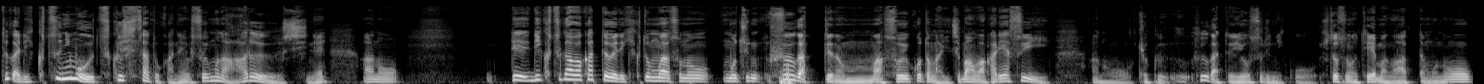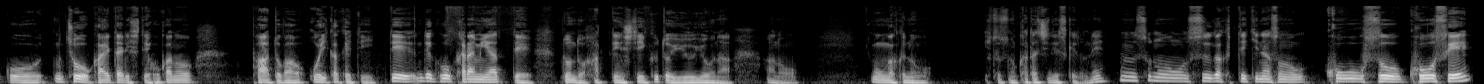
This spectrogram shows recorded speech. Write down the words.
ていうか理屈にも美しさとかね、そういうものはあるしね。あの、で、理屈が分かった上で聞くと、まあ、その、もちろん、風雅っていうのは、まあ、そういうことが一番分かりやすい、あの、曲。風雅って要するに、こう、一つのテーマがあったものを、こう、蝶を変えたりして、他のパートが追いかけていって、で、こう絡み合って、どんどん発展していくというような、あの、音楽の一つの形ですけどね。その数学的なその構想、構成、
